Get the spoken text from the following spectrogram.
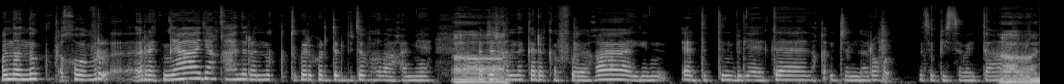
Онна нук холбур ратня я кадыр нук көрдөр бите бала хаме. Абдыр ханна кара кафега иген эрдеттен билетен жонноро записывать да. А.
